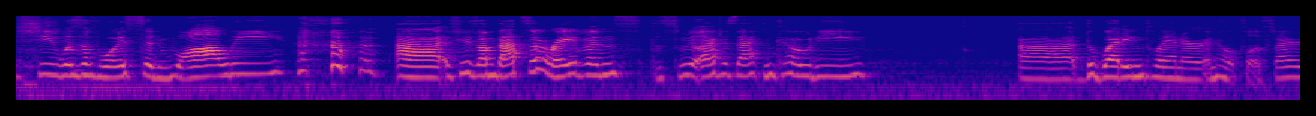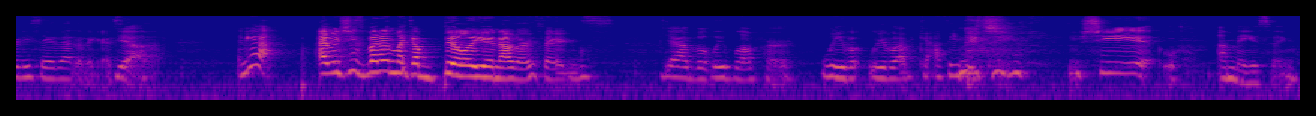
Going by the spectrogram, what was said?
She was a voice in WALL-E. Uh, she was on That's a Ravens, The Sweet Life of Zach and Cody, uh, The Wedding Planner, and Hopeless. Did I already say that? I think I said Yeah. that. And yeah, I mean she's been in like a billion other things. Yeah, but we love her. We we love Kathy Najimy. She amazing.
